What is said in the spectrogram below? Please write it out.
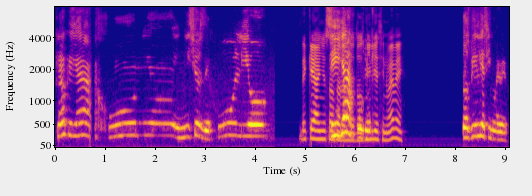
Creo que ya era junio, inicios de julio. ¿De qué año estás Sí, ya era hablando? julio. ¿2019? 2019.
